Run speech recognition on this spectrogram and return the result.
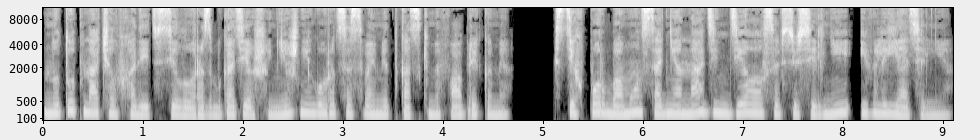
Но тут начал входить в силу разбогатевший Нижний город со своими ткацкими фабриками. С тех пор Бамон со дня на день делался все сильнее и влиятельнее.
